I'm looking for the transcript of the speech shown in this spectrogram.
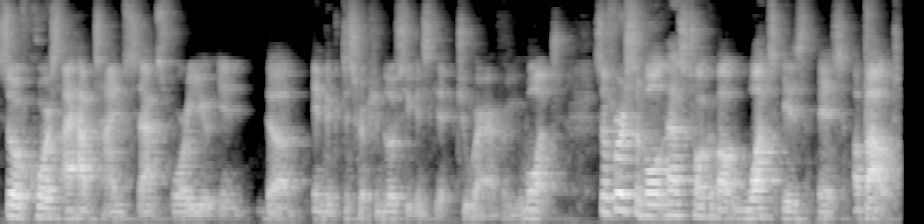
So of course, I have timestamps for you in the in the description below so you can skip to wherever you want. So first of all, let's talk about what is it about.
